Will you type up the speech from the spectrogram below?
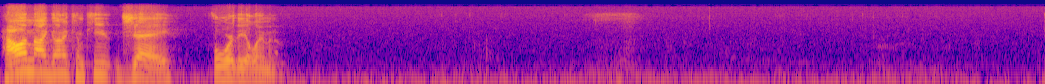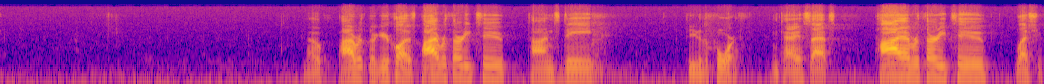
how am I going to compute J for the aluminum? Nope. Pi over, you're close. Pi over 32 times d to the fourth. Okay, so that's pi over 32, bless you,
